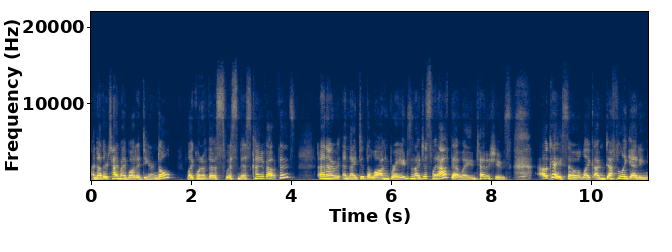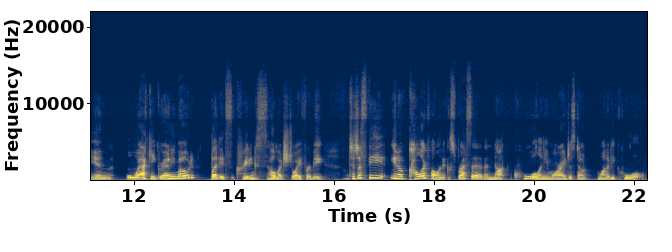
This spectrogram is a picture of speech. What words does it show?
Another time I bought a dirndl, like one of those Swiss Miss kind of outfits. And I and I did the long braids and I just went out that way in tennis shoes. Okay, so like I'm definitely getting in wacky granny mode but it's creating so much joy for me to just be, you know, colorful and expressive and not cool anymore. I just don't want to be cool.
